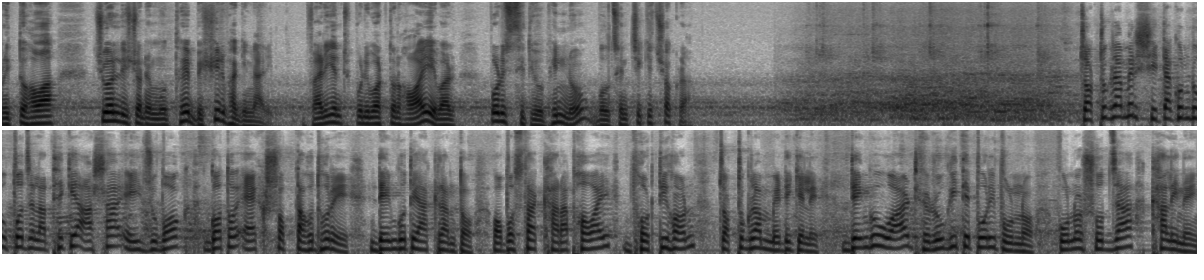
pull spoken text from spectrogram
মৃত্যু হওয়া চুয়াল্লিশ জনের মধ্যে বেশিরভাগই নারী। ভ্যারিয়েন্ট পরিবর্তন হওয়ায় এবার পরিস্থিতিও ভিন্ন বলছেন চিকিৎসকরা। চট্টগ্রামের সীতাকুণ্ড উপজেলা থেকে আসা এই যুবক গত এক সপ্তাহ ধরে ডেঙ্গুতে আক্রান্ত। অবস্থা খারাপ হওয়ায় ভর্তি হন চট্টগ্রাম মেডিকেলে। ডেঙ্গু ওয়ার্ড রোগীতে পরিপূর্ণ কোনো শয্যা খালি নেই।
